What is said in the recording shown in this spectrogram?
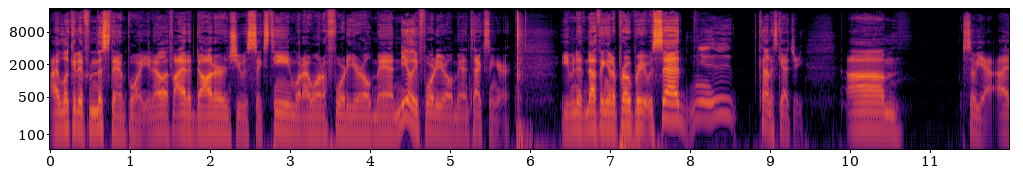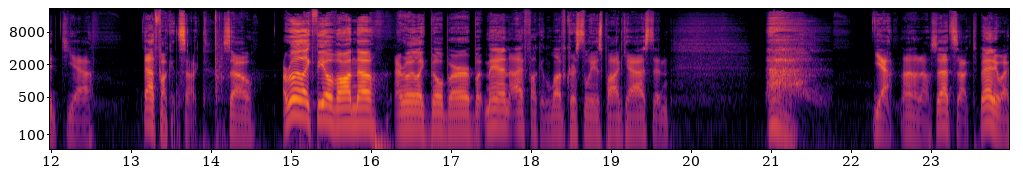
I look at it from this standpoint. You know, if I had a daughter and she was 16, would I want a 40 year old man, nearly 40 year old man, texting her? Even if nothing inappropriate was said, eh, kind of sketchy. Um, so yeah, I yeah, that fucking sucked. So I really like Theo Von though. I really like Bill Burr, but man, I fucking love Chris D'Elia's podcast and yeah, I don't know. So that sucked. But anyway,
